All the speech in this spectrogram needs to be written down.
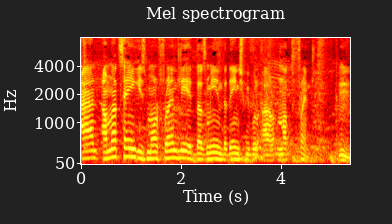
And I'm not saying it's more friendly. It does mean the Danish people are not friendly. Hmm.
